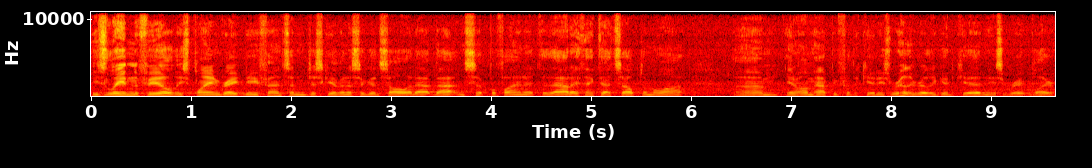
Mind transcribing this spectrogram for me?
He's leading the field. He's playing great defense and just giving us a good solid at bat and simplifying it to that. I think that's helped him a lot. Um, you know, I'm happy for the kid. He's a really, really good kid, and he's a great player.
